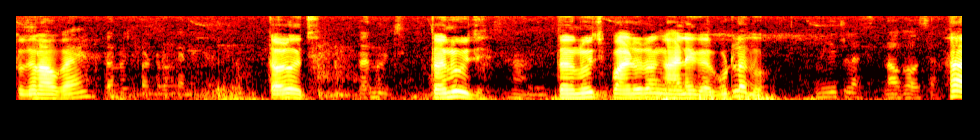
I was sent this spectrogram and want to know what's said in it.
तुझं नाव काय? तळुज तनुज? तनुज. पांडुरंग घाणेकर कुठला तू? हा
